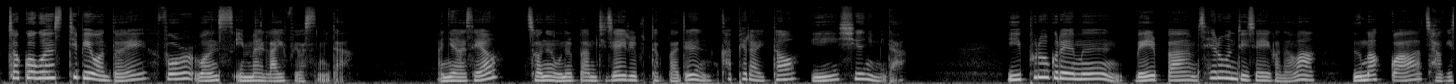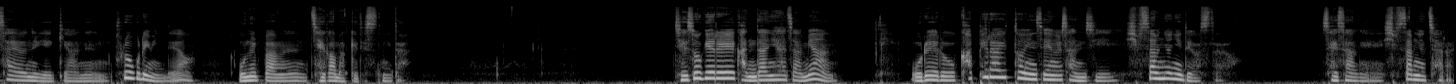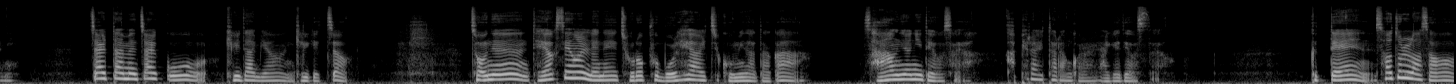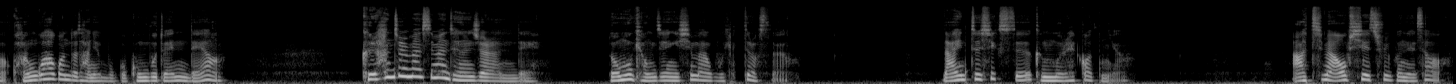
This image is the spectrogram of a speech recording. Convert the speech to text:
첫 곡은 스티비 원더의 For Once in My Life였습니다. 안녕하세요. 저는 오늘 밤 DJ를 부탁받은 카피라이터 이시은입니다. 이 프로그램은 매일 밤 새로운 DJ가 나와 음악과 자기 사연을 얘기하는 프로그램인데요. 오늘 밤은 제가 맡게 됐습니다. 제 소개를 간단히 하자면 올해로 카피라이터 인생을 산 지 13년이 되었어요. 세상에 13년 차라니. 짧다면 짧고 길다면 길겠죠. 저는 대학생활 내내 졸업 후 뭘 해야 할지 고민하다가 4학년이 되어서야 카피라이터란 걸 알게 되었어요. 그땐 서둘러서 광고 학원도 다녀보고 공부도 했는데요. 글 한 줄만 쓰면 되는 줄 알았는데 너무 경쟁이 심하고 힘들었어요. 9to6 근무를 했거든요. 아침 9시에 출근해서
